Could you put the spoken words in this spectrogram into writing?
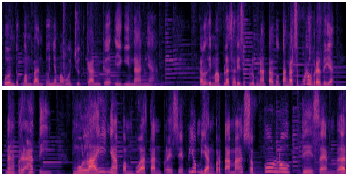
untuk membantunya mewujudkan keinginannya. Kalau 15 hari sebelum Natal itu tanggal 10 berarti ya. Nah berarti mulainya pembuatan presepium yang pertama 10 Desember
